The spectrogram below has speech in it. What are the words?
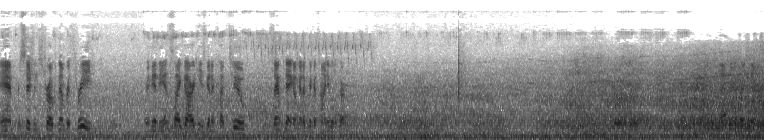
And precision stroke number three, we're in the inside guard. He's going to cut two. Same thing, I'm going to pick a tiny little target. That rivet right there.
